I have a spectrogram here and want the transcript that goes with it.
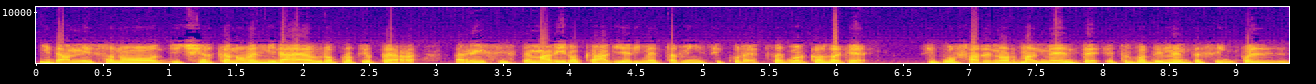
I danni sono di circa 9.000 euro proprio per risistemare i locali e rimetterli in sicurezza, qualcosa che si può fare normalmente e probabilmente se in, quel,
